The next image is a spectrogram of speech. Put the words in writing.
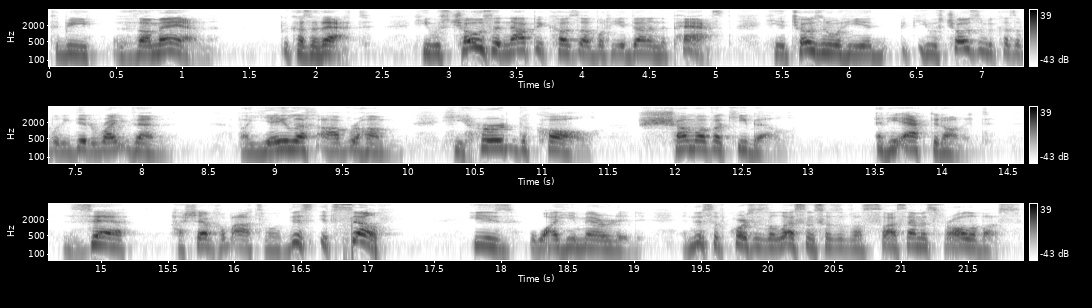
to be the man, because of that. He was chosen not because of what he had done in the past. He had chosen what he had, he was chosen because of what he did right then. Vayelech Avraham. He heard the call, Shama Vakibel, and he acted on it. Zeh Hashem This itself is why he merited. And this, of course, is a lesson, says Sfas for all of us.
